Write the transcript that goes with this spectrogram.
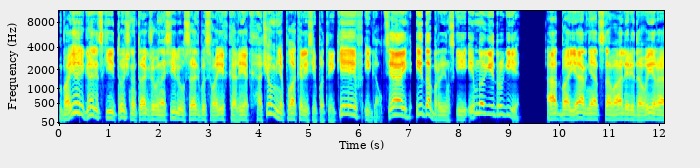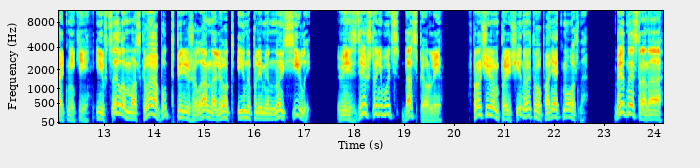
Бояре Галицкие точно так же выносили усадьбы своих коллег, о чем мне плакались и Патрикеев, и Галтяй, и Добрынский, и многие другие. От бояр не отставали рядовые ратники, и в целом Москва будто пережила налет иноплеменной силы. Везде что-нибудь досперли. Впрочем, причину этого понять можно. Бедная страна,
